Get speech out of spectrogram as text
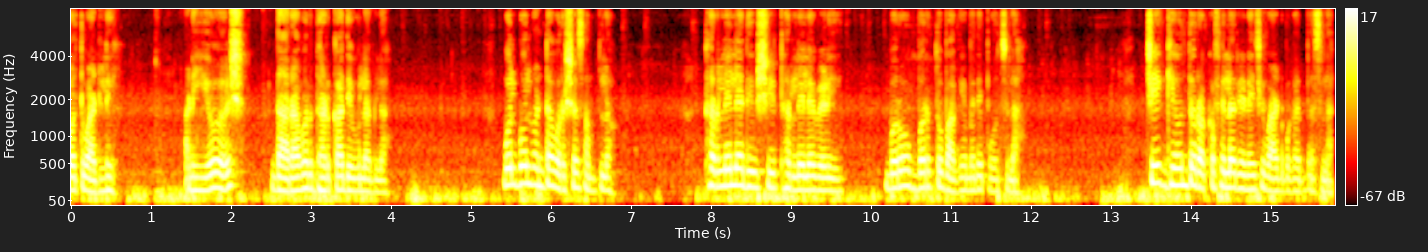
पत वाढली आणि यश दारावर धडका देऊ लागला. बोलबोल म्हणता वर्ष संपलं. ठरलेल्या दिवशी ठरलेल्या वेळी बरोबर तो बागेमध्ये पोचला चेक घेऊन तो रकफेलर येण्याची वाट बघत बसला.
